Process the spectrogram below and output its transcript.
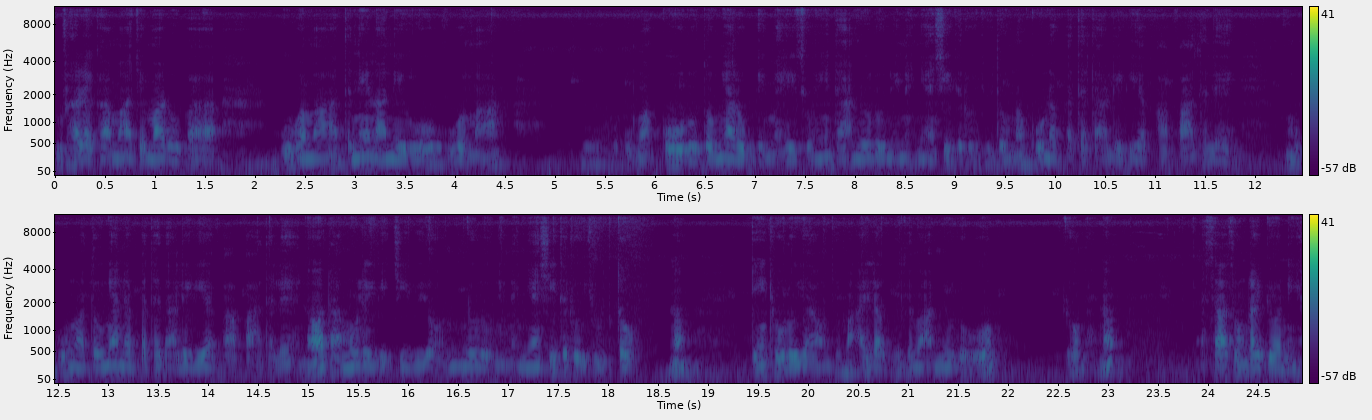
ယူထားတဲ့အခါမှာကျွန်မတို့ကဥပမာတနင်္လာနေ့ကိုဥပမာဥပမာကိုတို့တုံညတို့ပြီးမဟေးဆိုရင်ဒါအမျိုးတို့အနေနဲ့ညံရှိတယ်လို့ယူတော့နော်ကိုနဲ့ပတ်သက်တာလေးတွေကပါပါတယ်လေ ဥပမာတုံညနဲ့ပတ်သက်တာလေးတွေကပါပါတယ်လေနော်ဒါမျိုးလေးတွေကြည့်ပြီးတော့အမျိုးတို့အနေနဲ့ညံရှိတယ်လို့ယူတော့နော်တင်းထိုးလို့ရအောင်ဒီမှာအဲ့လောက်ပဲဒီမှာအမျိုးတို့ကိုပြောမယ်နော်အစားဆုံးလိုက်ပြောနေရ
